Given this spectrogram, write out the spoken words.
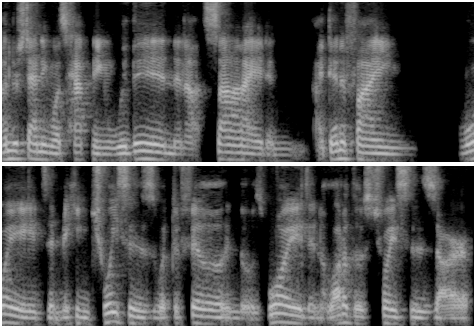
understanding what's happening within and outside and identifying voids and making choices what to fill in those voids. And a lot of those choices are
